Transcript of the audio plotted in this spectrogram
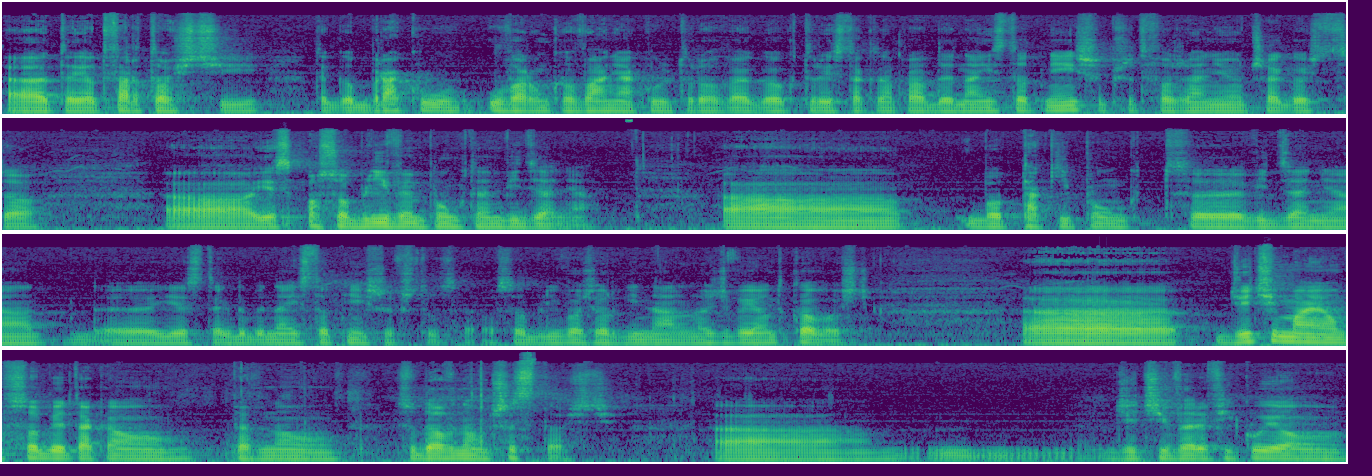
e, tej otwartości, tego braku uwarunkowania kulturowego, który jest tak naprawdę najistotniejszy przy tworzeniu czegoś, co e, jest osobliwym punktem widzenia. E, Bo taki punkt e, widzenia jest jak gdyby najistotniejszy w sztuce. Osobliwość, oryginalność, wyjątkowość. Dzieci mają w sobie taką pewną cudowną czystość. Dzieci weryfikują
